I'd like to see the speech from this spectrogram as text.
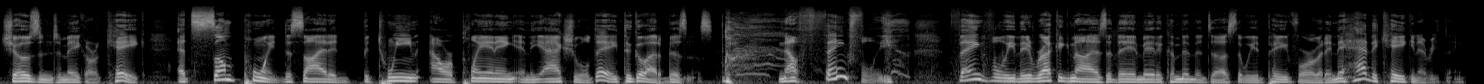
chosen to make our cake at some point decided between our planning and the actual day to go out of business. now, thankfully, thankfully they recognized that they had made a commitment to us that we had paid for our and They had the cake and everything.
